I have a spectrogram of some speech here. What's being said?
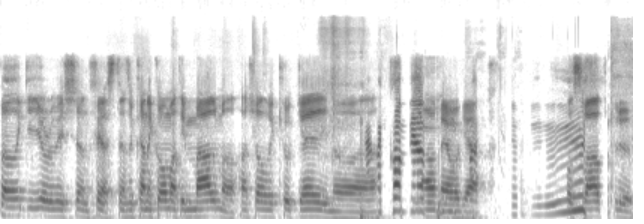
bög-Eurovision-festen så kan ni komma till Malmö. Här kör vi kokain och Mm. och svartklubb.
